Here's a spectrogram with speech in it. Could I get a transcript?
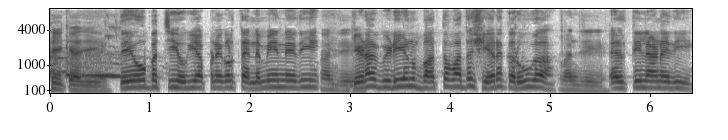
ਠੀਕ ਹੈ ਜੀ। ਤੇ ਉਹ ਬੱਚੀ ਹੋ ਗਈ ਆਪਣੇ ਕੋਲ 3 ਮਹੀਨੇ ਦੀ। ਜਿਹੜਾ ਵੀਡੀਓ ਨੂੰ ਵੱਧ ਤੋਂ ਵੱਧ ਸ਼ੇਅਰ ਕਰੂਗਾ ਹਾਂਜੀ। ਐਲਤੀ ਲਾਣੇ ਦੀ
